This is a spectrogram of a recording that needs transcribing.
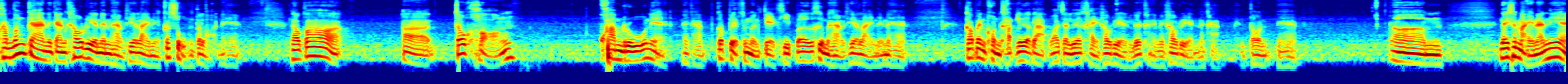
ความต้องการในการเข้าเรียนในมหาวิทยาลัยเนี่ยก็สูงตลอดนะฮะแล้วก็เจ้าของความรู้เนี่ยนะครับก็เปรียบเสมือนเกตคีเปอร์ก็คือมหาวิทยาลัยเนี่ยนะฮะก็เป็นคนคัดเลือกละว่าจะเลือกใครเข้าเรียนเลือกใครไม่เข้าเรียนนะครับเป็นต้นนะฮะ ในสมัยนั้นเนี่ย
